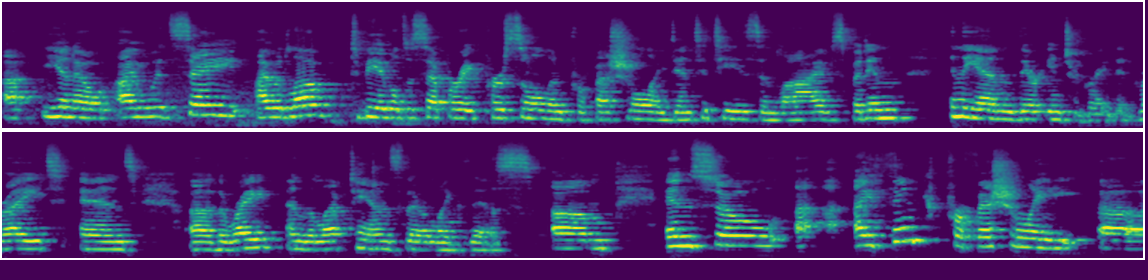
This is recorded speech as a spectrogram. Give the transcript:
uh, you know, I would say I would love to be able to separate personal and professional identities and lives, but in, in the end, they're integrated, right? And uh, the right and the left hands, they're like this. Um, and so I, I think professionally, uh,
